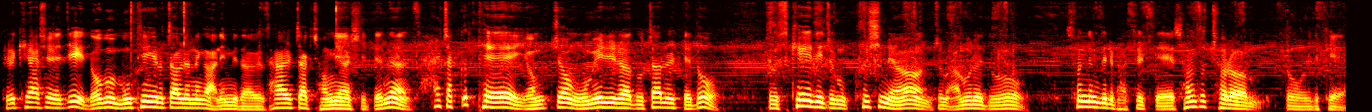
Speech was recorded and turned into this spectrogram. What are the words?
그렇게 하셔야지 너무 뭉탱이로 자르는 거 아닙니다. 살짝 정리하실 때는 살짝 끝에 0.5mm라도 자를 때도 좀 스케일이 좀 크시면 좀 아무래도 손님들이 봤을 때 선수처럼 또 이렇게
